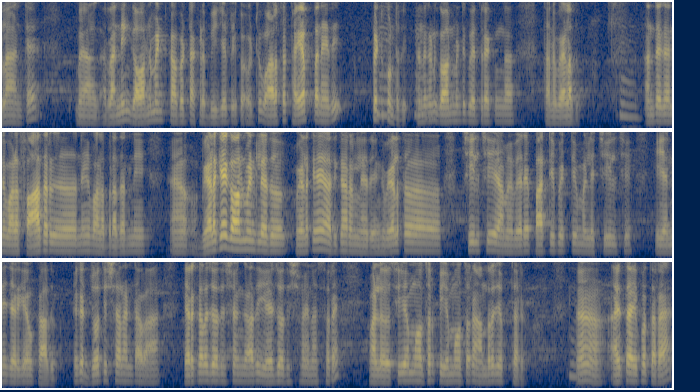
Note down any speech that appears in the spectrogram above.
ఎలా అంటే రన్నింగ్ గవర్నమెంట్ కాబట్టి అక్కడ బీజేపీ కాబట్టి వాళ్ళతో టైఅప్ అనేది పెట్టుకుంటుంది. ఎందుకంటే గవర్నమెంట్కి వ్యతిరేకంగా తను వెళ్ళదు. అంతేగాని వాళ్ళ ఫాదర్ని వాళ్ళ బ్రదర్ని వీళ్ళకే గవర్నమెంట్ లేదు వీళ్ళకే అధికారం లేదు. ఇంక వీళ్ళతో చీల్చి ఆమె వేరే పార్టీ పెట్టి మళ్ళీ చీల్చి ఇవన్నీ జరిగేవి కాదు. ఇక జ్యోతిష్యాలు అంటావా ఎరకల జ్యోతిష్యం కాదు ఏ జ్యోతిష్యం అయినా సరే వాళ్ళు సీఎం అవుతారు పిఎం అవుతారు అందరూ చెప్తారు. అయితే అయిపోతారా?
